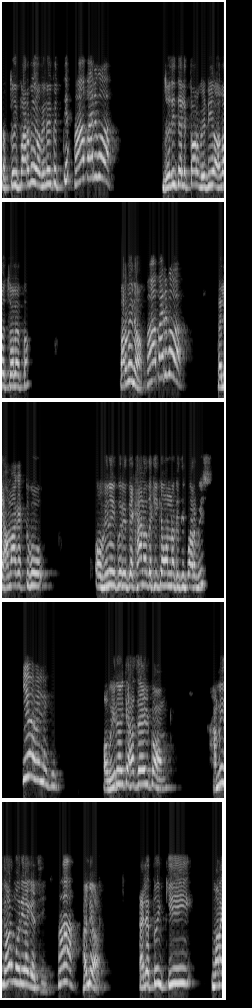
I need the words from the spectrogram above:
তো তুই পারবি অভিনয় করতে? হ্যাঁ পারব। যদি তাহলে তোর ভিডিও হলো চলে তো। পারবি না? হ্যাঁ পারব। তাহলে আমাকে একটু অভিনয় করে দেখানো দেখি কেমন না কিছু পারবিস। কি হবে নাকি? অভিনয়টা হচ্ছে এরকম। আমি ধর মরিয়া গেছি। হ্যাঁ। হলিও তাহলে তুই কি মানে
